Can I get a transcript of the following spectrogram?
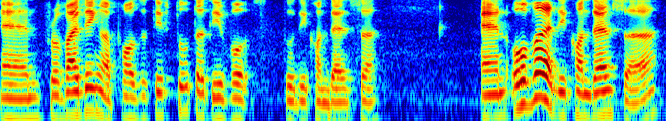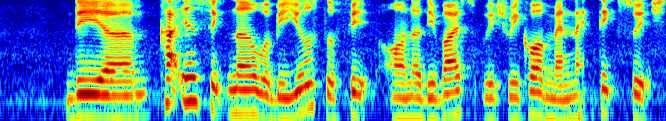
and providing a positive 230 volts to the condenser. And over at the condenser, the um, cut-in signal will be used to feed on a device which we call magnetic switch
